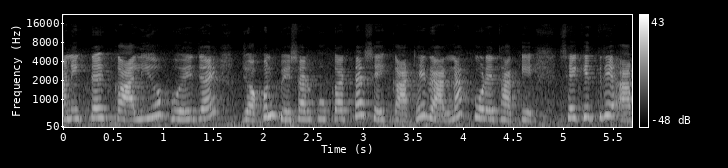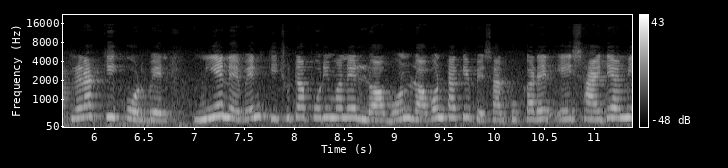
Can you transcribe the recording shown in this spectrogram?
অনেকটাই কালিও হয়ে যায় যখন প্রেসার কুকারটা সেই কাঠে রান্না করে থাকে। সেক্ষেত্রে আপনারা কি করবেন? নিয়ে নেবেন কিছুটা পরিমাণে লবণ। লবণটাকে প্রেসার কুকারের এই সাইডে আমি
